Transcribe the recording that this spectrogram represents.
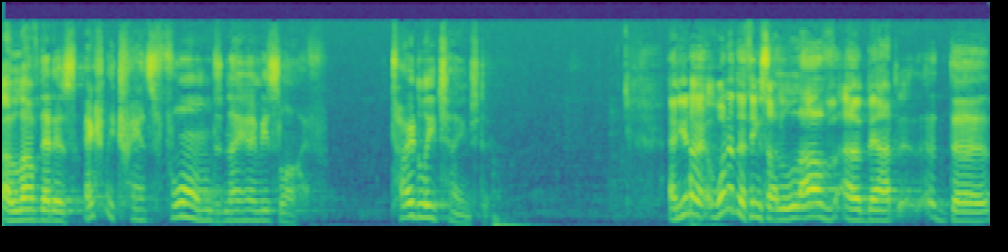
a love that has actually transformed Naomi's life, totally changed it. And you know, one of the things I love about the,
